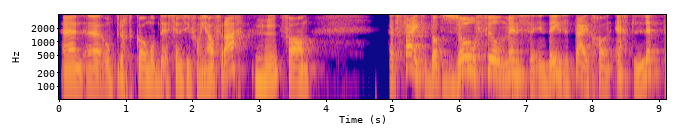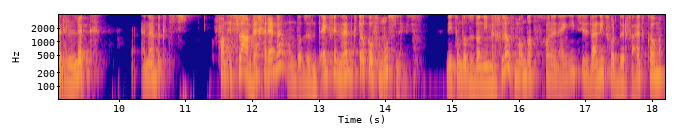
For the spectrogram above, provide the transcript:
En om terug te komen op de essentie van jouw vraag, Mhm. van het feit dat zoveel mensen in deze tijd gewoon echt letterlijk, en dan heb ik het van islam wegrennen, omdat ze het eng vinden, dan heb ik het ook over moslims. Niet omdat ze dan niet meer geloven, maar omdat het gewoon een eng iets is, daar niet voor durven uitkomen,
